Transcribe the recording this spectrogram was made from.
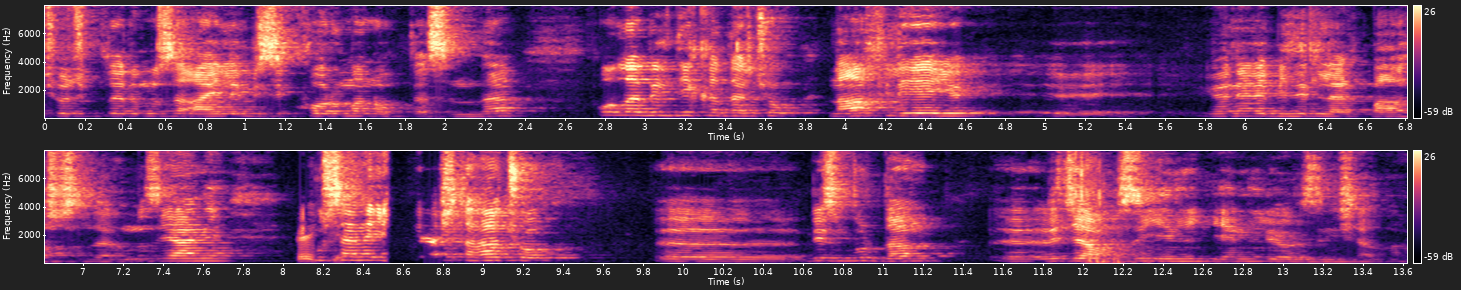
çocuklarımızı, ailemizi koruma noktasında olabildiği kadar çok nafileye yönelebilirler bağışçılarımız. Yani bu Peki. sene ihtiyaç daha çok. Ee, Biz buradan e, ricamızı yeni- yeniliyoruz inşallah.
